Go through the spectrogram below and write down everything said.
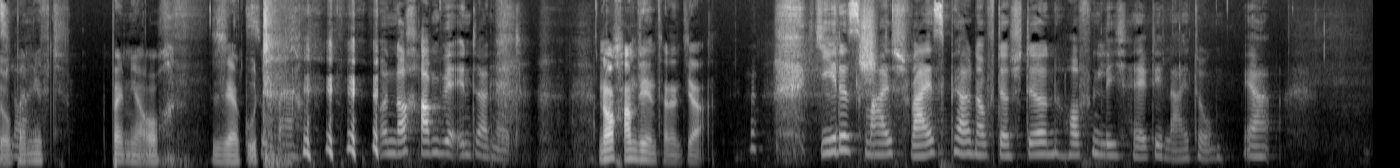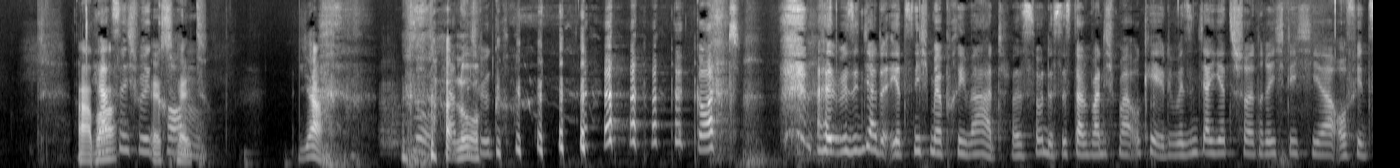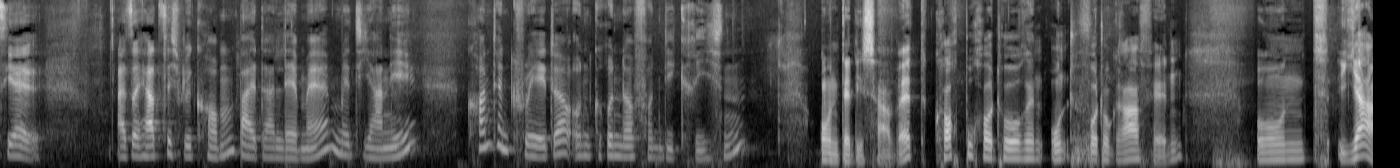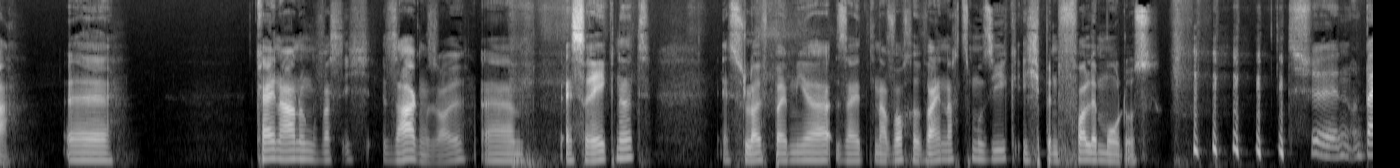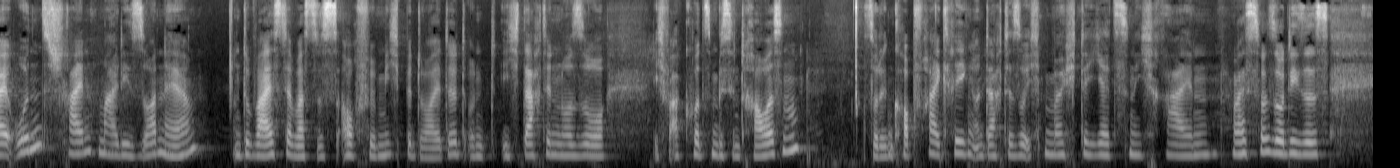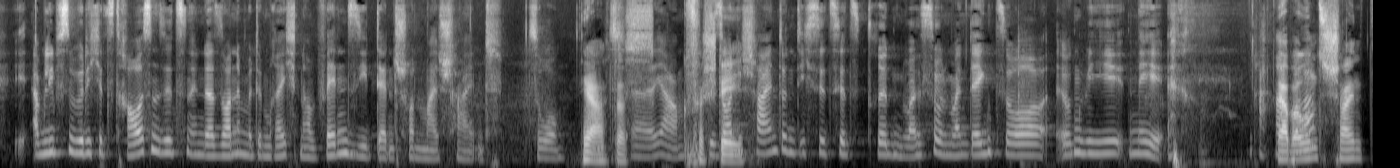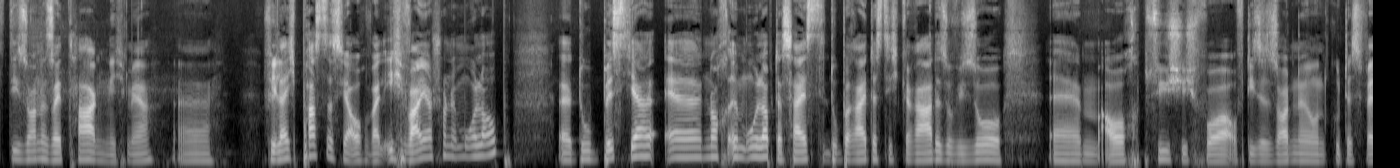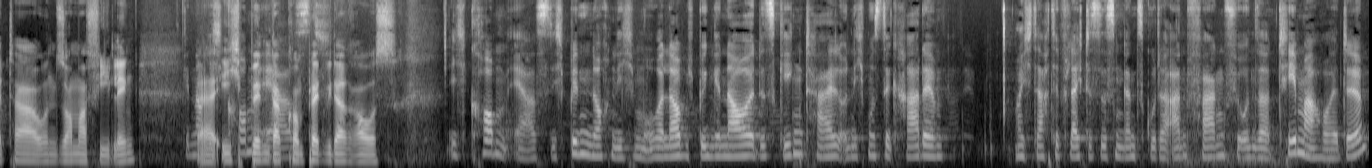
so, bei mir, bei mir auch sehr gut. Super. Und noch haben wir Internet. noch haben wir Internet, ja. Jedes Mal Schweißperlen auf der Stirn, hoffentlich hält die Leitung. Ja. Aber Herzlich willkommen. es hält. Ja, So, Hallo. herzlich willkommen. Gott. Weil wir sind ja jetzt nicht mehr privat, weißt du? Das ist dann manchmal, okay, wir sind ja jetzt schon richtig hier offiziell. Also herzlich willkommen bei Dalemme mit Janni, Content Creator und Gründer von Die Griechen. und Elisabeth, Kochbuchautorin und Fotografin. Und ja, äh, keine Ahnung, was ich sagen soll. Ähm, es regnet. Es läuft bei mir seit einer Woche Weihnachtsmusik. Ich bin voll im Modus. Schön. Und bei uns scheint mal die Sonne. Und du weißt ja, was das auch für mich bedeutet. Und ich dachte nur so, ich war kurz ein bisschen draußen, so den Kopf freikriegen und dachte so, ich möchte jetzt nicht rein. Weißt du, so dieses, am liebsten würde ich jetzt draußen sitzen in der Sonne mit dem Rechner, wenn sie denn schon mal scheint. So. Ja, Und, das äh, ja, Die verstehe Sonne ich. scheint und ich sitze jetzt drin, weißt du, und man denkt so irgendwie, nee. Ja, bei uns scheint die Sonne seit Tagen nicht mehr. Äh, vielleicht passt es ja auch, weil ich war ja schon im Urlaub. Äh, du bist ja äh, noch im Urlaub. Das heißt, du bereitest dich gerade sowieso ähm, auch psychisch vor auf diese Sonne und gutes Wetter und Sommerfeeling. Genau, Äh, ich komm bin da erst. komplett wieder raus. Ich komme erst. Ich bin noch nicht im Urlaub. Ich bin genau das Gegenteil. Und ich musste gerade, ich dachte, vielleicht ist es ein ganz guter Anfang für unser Thema heute.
